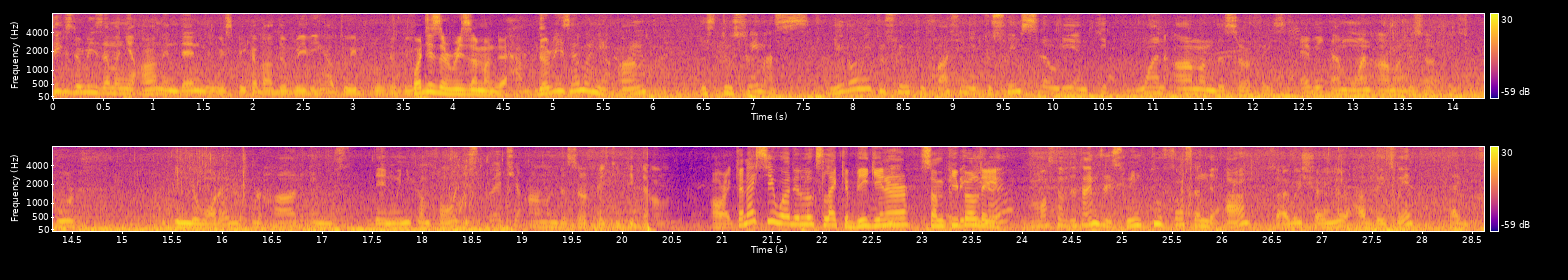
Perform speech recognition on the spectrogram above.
fix the rhythm on your arm and then we will speak about the breathing, how to improve the breathing. What is the rhythm on the arm? The rhythm on your arm is to swim as you don't need to swim too fast, you need to swim slowly and keep one arm on the surface. Every time one arm on the surface. You pull in the water, you pull hard and then when you come forward you stretch your arm on the surface to keep the arm on the top. All right. Can I see what it looks like a beginner? Some A people they most of the times they swim too fast on the arm, so I will show you how they swim like this.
